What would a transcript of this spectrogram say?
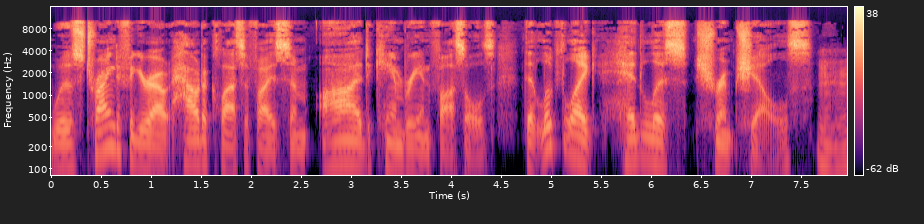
was trying to figure out how to classify some odd Cambrian fossils that looked like headless shrimp shells. Mm-hmm.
